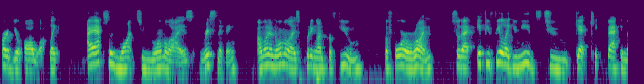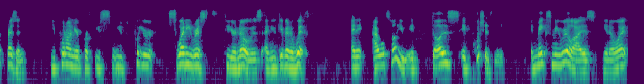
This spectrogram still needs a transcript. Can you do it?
part of your awe walk. Like I actually want to normalize wrist sniffing. I want to normalize putting on perfume before a run so that if you feel like you need to get kicked back in the present, you put on your you, you put your sweaty wrists to your nose and you give it a whiff and it i will tell you it does it pushes me it makes me realize you know what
